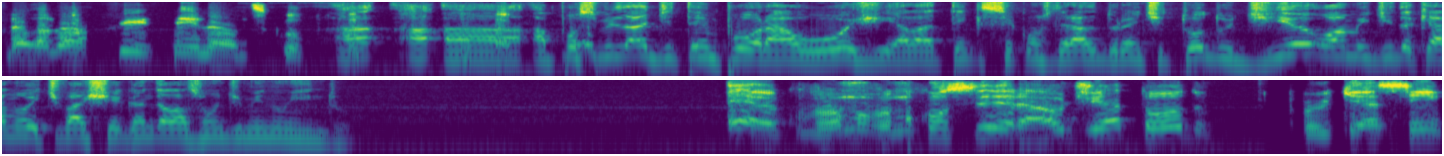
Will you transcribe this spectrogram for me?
Não, não, sim, sim, não, desculpa. A, a, a, possibilidade de temporal hoje, ela tem que ser considerada durante todo o dia ou à medida que a noite vai chegando, elas vão diminuindo? É, vamos, vamos considerar o dia todo. Porque, assim,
